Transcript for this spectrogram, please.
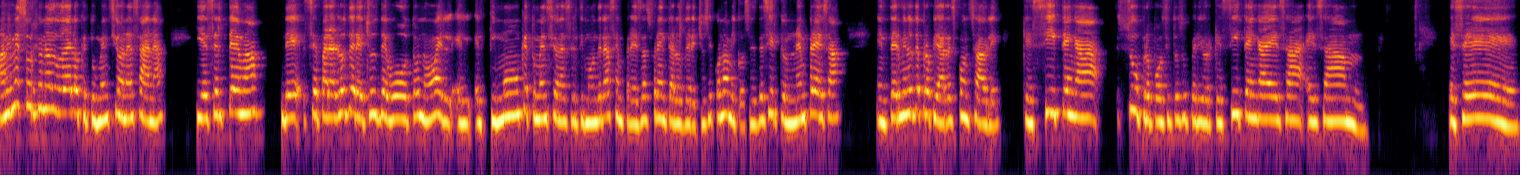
A mí me surge una duda de lo que tú mencionas, Ana, y es el tema de separar los derechos de voto, ¿no? El, el, timón que tú mencionas, el timón de las empresas frente a los derechos económicos. Es decir, que una empresa, en términos de propiedad responsable, que sí tenga su propósito superior, que sí tenga esa, esa, mm, ese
